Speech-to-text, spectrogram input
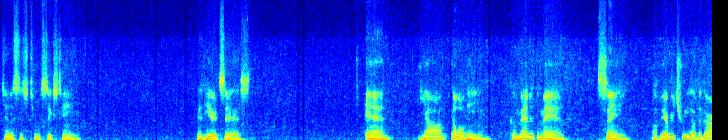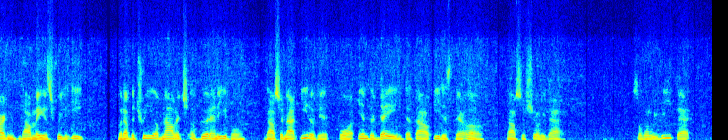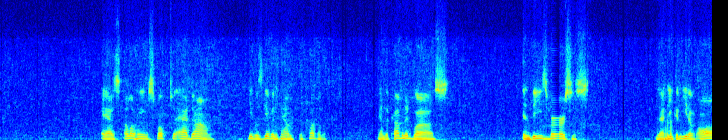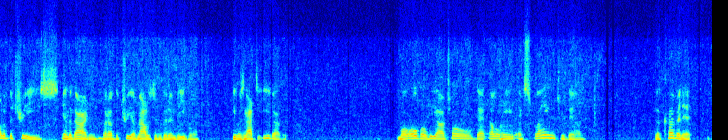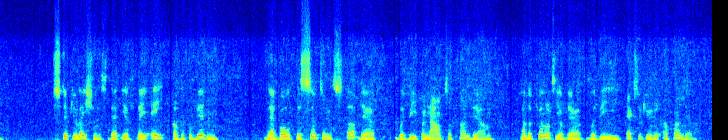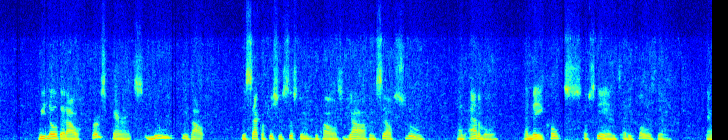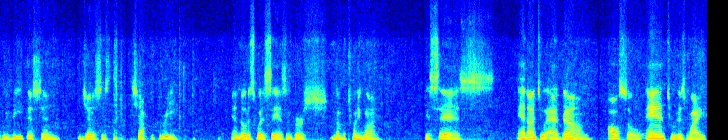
Genesis 2:16. And here it says, and Yah Elohim commanded the man, saying, Of every tree of the garden thou mayest freely eat, but of the tree of knowledge of good and evil thou shalt not eat of it, for in the day that thou eatest thereof thou shalt surely die. So when we read that as Elohim spoke to Adam, he was giving him the covenant. And the covenant was in these verses that he could eat of all of the trees in the garden, but of the tree of knowledge of good and evil, he was not to eat of it. Moreover, we are told that Elohim explained to them the covenant stipulations that if they ate of the forbidden, that both the sentence of death would be pronounced upon them and the penalty of death would be executed upon them. We know that our first parents knew about the sacrificial system because Yah himself slew an animal and made coats of skins and he clothed them. And we read this in Genesis chapter 3. And notice what it says in verse number 21. It says, And unto Adam also and to his wife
